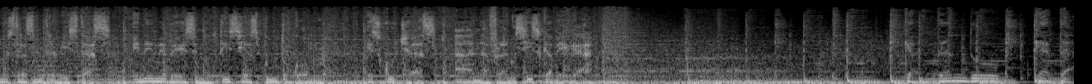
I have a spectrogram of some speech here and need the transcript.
nuestras entrevistas en mbsnoticias.com. Escuchas a Ana Francisca Vega. Cantando Qatar.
